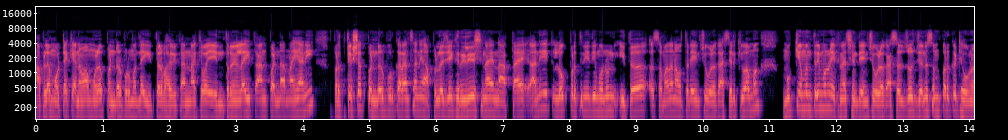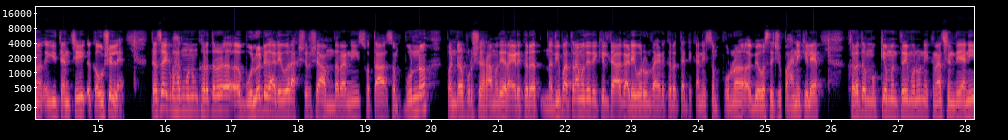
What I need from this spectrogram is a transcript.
आपल्या मोठ्या कॅनवामुळे पंढरपूरमधल्या इतर भाविकांना किंवा यंत्रणेलाही ताण पडणार नाही आणि प्रत्यक्षात पंढरपूरकरांचं आणि आपलं जे एक रिलेशन आहे नातं आहे आणि एक लोकप्रतिनिधी म्हणून इथं समाधान आवताडे यांची ओळख असेल किंवा मग मुख्यमंत्री म्हणून एकनाथ शिंदे यांची ओळख असेल जो जन जनसंपर्क ठेवणं ही त्यांची कौशल्य आहे. त्याचा एक भाग म्हणून खरं तर बुलट बुलेट गाडीवर अक्षरशः आमदारांनी स्वतः संपूर्ण पंढरपूर शहरामध्ये राईड करत नदीपात्रामध्ये देखील त्या गाडीवरून राईड करत त्या ठिकाणी संपूर्ण व्यवस्थेची पाहणी केली आहे. खरं तर मुख्यमंत्री म्हणून एकनाथ शिंदे यांनी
